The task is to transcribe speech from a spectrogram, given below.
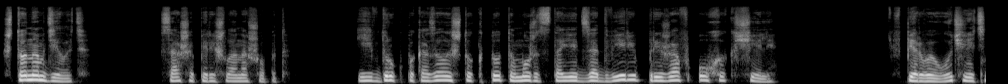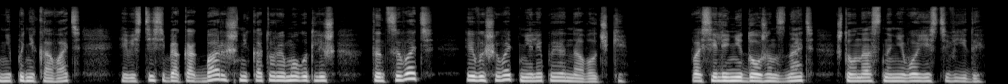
Что нам делать?» Саша перешла на шепот. Ей вдруг показалось, что кто-то может стоять за дверью, прижав ухо к щели. В первую очередь не паниковать и вести себя как барышни, которые могут лишь танцевать и вышивать нелепые наволочки. Василий не должен знать, что у нас на него есть виды.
